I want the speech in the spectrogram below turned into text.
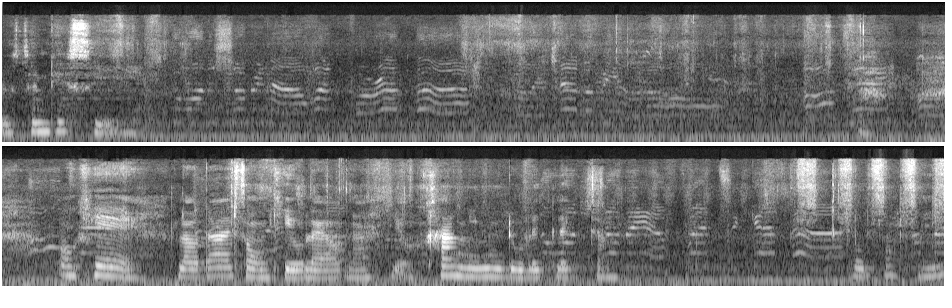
คิ้วเส้นที่สี่โอเค เราได้ทรงคิ้วแล้วนะ เดี๋ยวข้างนี้มันดูเล็กๆจังลบออกนี้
